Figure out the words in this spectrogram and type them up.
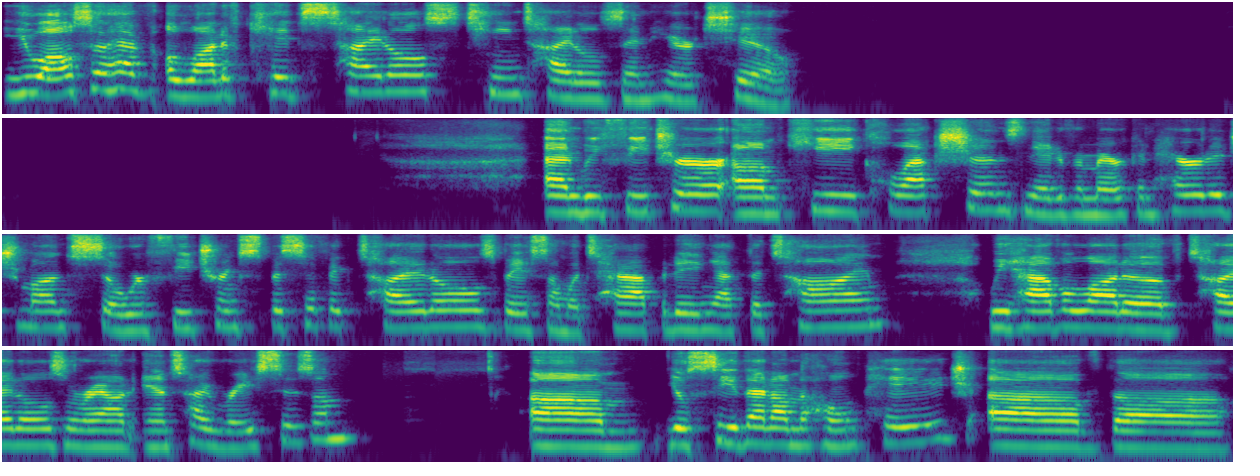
you also have a lot of kids titles, teen titles in here too. And we feature um, key collections, Native American Heritage Month. So we're featuring specific titles based on what's happening at the time. We have a lot of titles around anti-racism. Um, you'll see that on the homepage of the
